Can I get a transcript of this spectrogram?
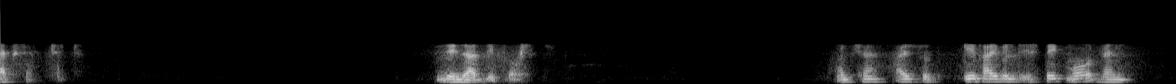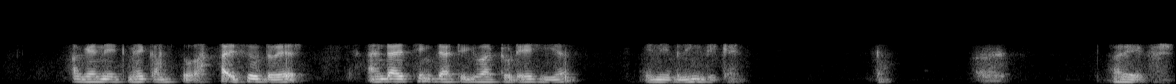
accepted. These are the forces. Acha, I should, if I will speak more, then again it may come, so I should rest. And I think that you are today here, in evening we can. Hare Krishna.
